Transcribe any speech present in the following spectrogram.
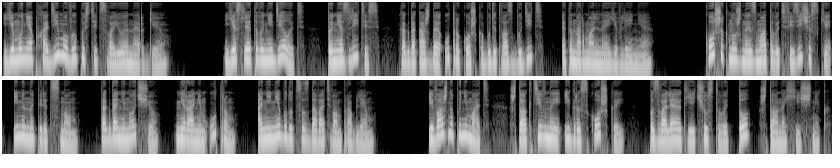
Ему необходимо выпустить свою энергию. Если этого не делать, то не злитесь, когда каждое утро кошка будет вас будить, это нормальное явление. Кошек нужно изматывать физически именно перед сном, тогда не ночью, не ранним утром, они не будут создавать вам проблем. И важно понимать, что активные игры с кошкой позволяют ей чувствовать то, что она хищник.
